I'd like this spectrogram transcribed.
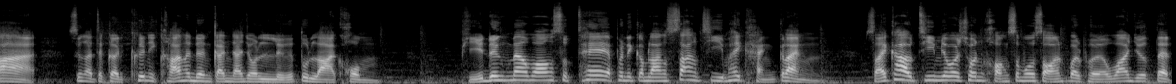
ล่า ซึ่งอาจจะเกิดขึ้นอีกครั้งในเดือนกันยายนหรือตุลาคม ผีดึงแมวมองสุดเทพผนึกกำลังสร้างทีมให้แข็งแกร่ง สายข่าวทีมเยาวชนของสโมสรเปิดเผยว่ายูเต็ด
